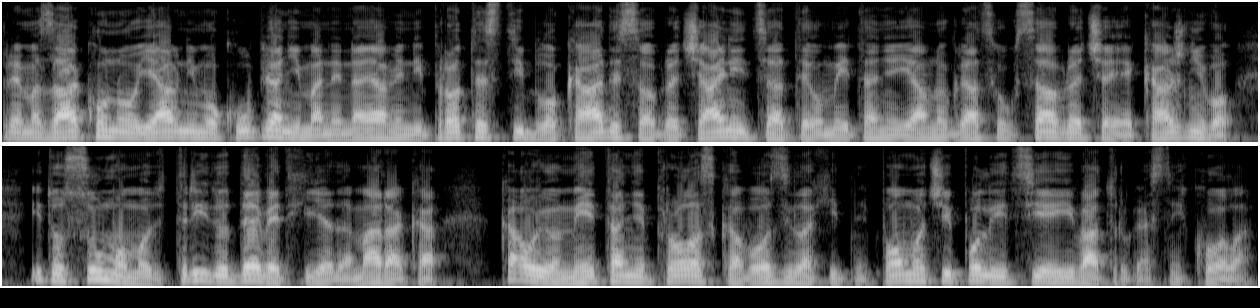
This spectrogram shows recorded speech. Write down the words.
Prema zakonu o javnim okupljanjima nenajavljeni protesti, blokade saobraćajnica te ometanje javnog gradskog saobraćaja je kažnjivo i to sumom od 3 do 9 hiljada maraka, kao i ometanje prolaska vozila hitne pomoći, policije i vatrugasnih kola.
